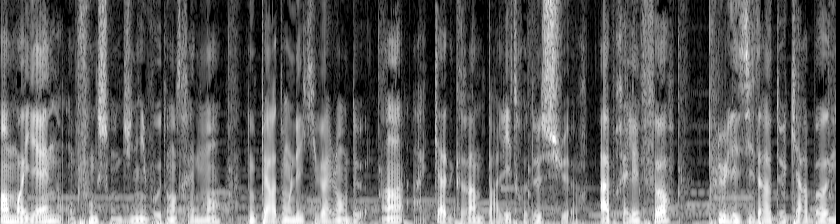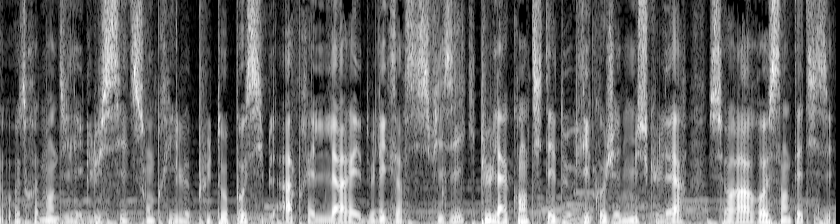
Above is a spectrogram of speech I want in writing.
En moyenne, en fonction du niveau d'entraînement, nous perdons l'équivalent de 1 à 4 grammes par litre de sueur. Après l'effort, plus les hydrates de carbone, autrement dit les glucides, sont pris le plus tôt possible après l'arrêt de l'exercice physique, plus la quantité de glycogène musculaire sera resynthétisée.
